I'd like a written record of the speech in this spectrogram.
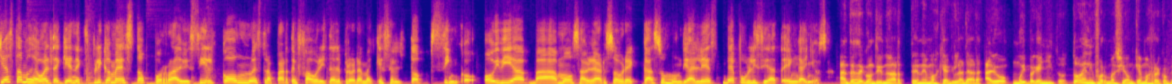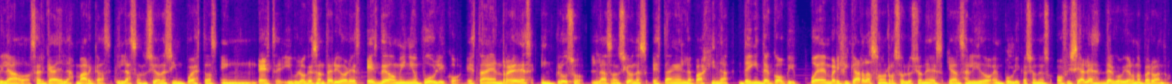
Ya estamos de vuelta aquí en Explícame esto por Radio Isil con nuestra parte favorita del programa que es el Top 5. Hoy día vamos a hablar sobre casos mundiales de publicidad engañosa. Antes de continuar, tenemos que aclarar algo muy pequeñito. Toda la información que hemos recopilado acerca de las marcas y las sanciones impuestas en este y bloques anteriores es de dominio público. Está en redes, incluso las sanciones están en la página de Indecopy. Pueden verificarlas, son resoluciones que han salido en publicaciones oficiales del gobierno peruano.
